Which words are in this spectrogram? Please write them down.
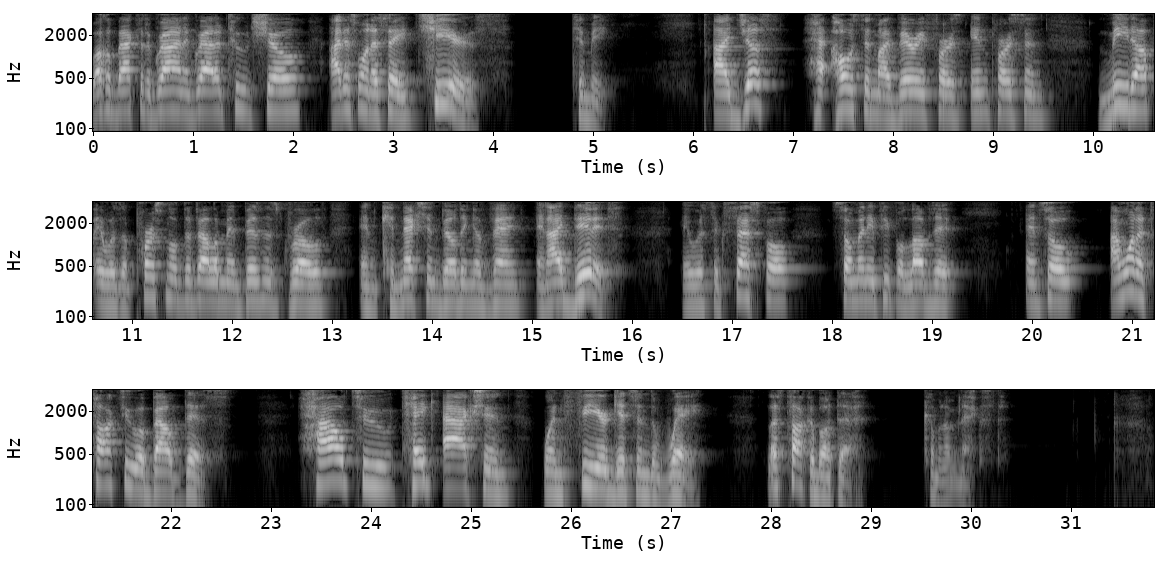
Welcome back to the Grind and Gratitude Show. I just want to say cheers to me. I just ha- hosted my very first in person meetup. It was a personal development, business growth, and connection building event, and I did it. It was successful. So many people loved it. And so I want to talk to you about this how to take action when fear gets in the way. Let's talk about that coming up next.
